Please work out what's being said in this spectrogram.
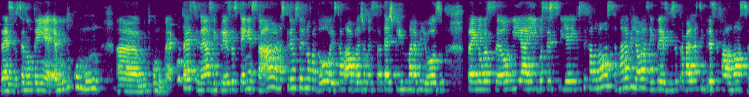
né? Se você não tem, é, é muito comum, ah, muito comum, é, acontece, né? As empresas têm essa, ah, nós queremos ser inovadores, está lá o planejamento estratégico lindo, maravilhoso para inovação, e aí você, e aí você fala, nossa, maravilhosa empresa, você trabalha nessa empresa e fala, nossa,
